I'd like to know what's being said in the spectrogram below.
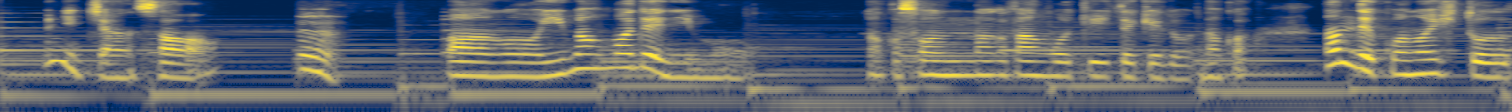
うん。うにちゃんさ、うん。あの、今までにも、なんかそんな単語聞いたけど、なんか、なんでこの人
